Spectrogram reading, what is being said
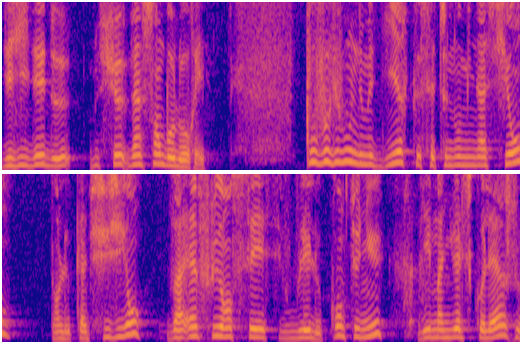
des idées de M. Vincent Bolloré. Pouvez-vous me dire que cette nomination, dans le cas de fusion, va influencer, si vous voulez, le contenu des manuels scolaires je,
